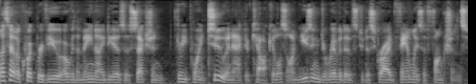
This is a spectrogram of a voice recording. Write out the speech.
Let's have a quick review over the main ideas of section 3.2 in active calculus on using derivatives to describe families of functions.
